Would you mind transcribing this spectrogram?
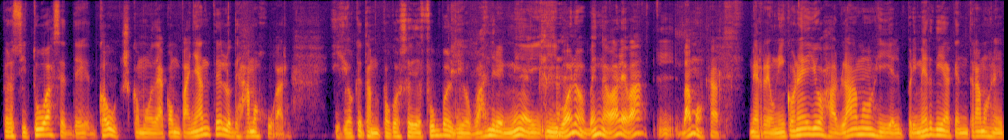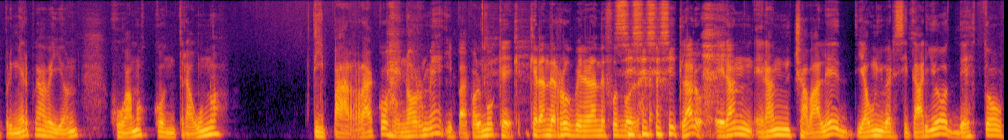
pero si tú haces de coach como de acompañante, los dejamos jugar. Y yo que tampoco soy de fútbol, digo, madre mía, y, y bueno, venga, vale, va, vamos. Claro. Me reuní con ellos, hablamos y el primer día que entramos en el primer pabellón jugamos contra unos tiparracos enormes y para colmo que... Que eran de rugby, no eran de fútbol. Sí, sí, sí, sí, claro. Eran, eran chavales ya universitarios de estos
